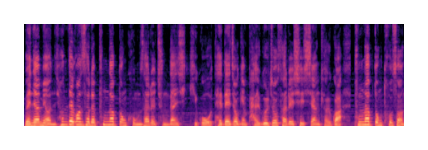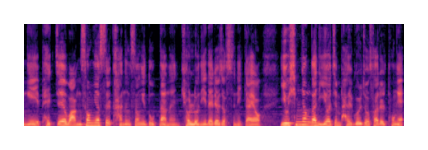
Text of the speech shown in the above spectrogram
왜냐하면 현대건설의 풍납동 공사를 중단시키고 대대적인 발굴 조사를 실시한 결과 풍납동 토성이 백제의 왕성이었을 가능성이 높다는 결론이 내려졌으니까요. 이후 10년간 이어진 발굴 조사를 통해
